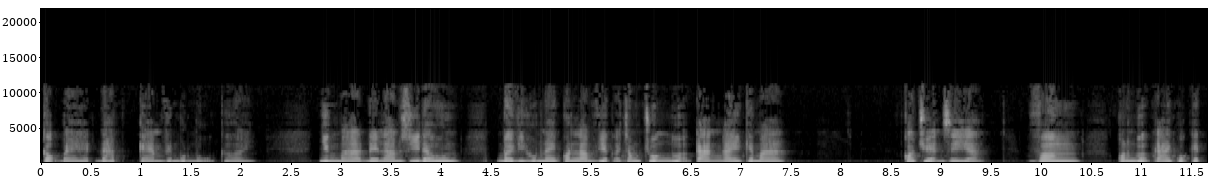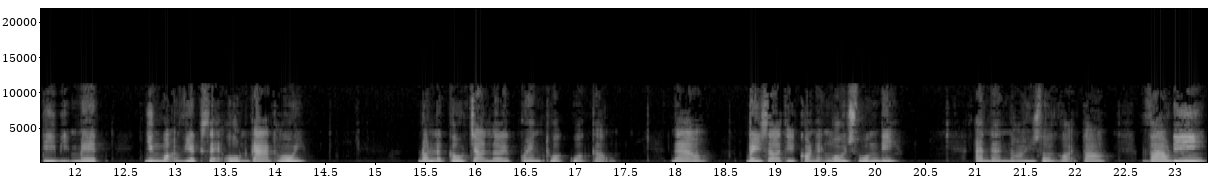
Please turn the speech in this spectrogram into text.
Cậu bé đáp kèm với một nụ cười. Nhưng mà để làm gì đâu, bởi vì hôm nay con làm việc ở trong chuồng ngựa cả ngày kia mà. Có chuyện gì à? Vâng, con ngựa cái của Kitty bị mệt, nhưng mọi việc sẽ ổn cả thôi. Đó là câu trả lời quen thuộc của cậu. Nào, bây giờ thì con hãy ngồi xuống đi. Anna nói rồi gọi to. Vào đi!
